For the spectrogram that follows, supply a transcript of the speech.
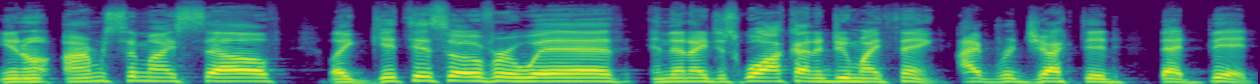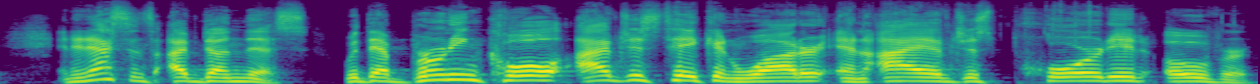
you know, arms to myself, like get this over with, and then I just walk on and do my thing. I've rejected that bid. And in essence, I've done this. With that burning coal, I've just taken water and I have just poured it over.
